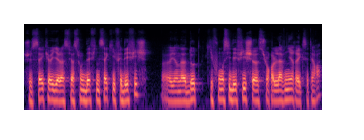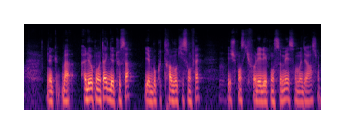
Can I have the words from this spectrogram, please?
Je sais qu'il y a l'association de DefInsec qui fait des fiches, euh, il y en a d'autres qui font aussi des fiches sur l'avenir, etc. Donc bah, aller au contact de tout ça, il y a beaucoup de travaux qui sont faits, et je pense qu'il faut aller les consommer sans modération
